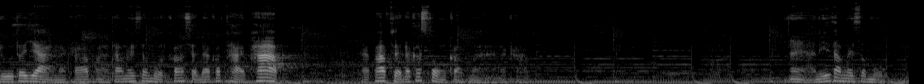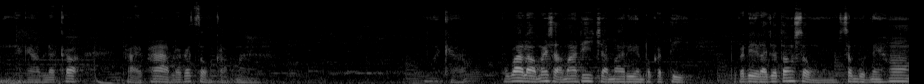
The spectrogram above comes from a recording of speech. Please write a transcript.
ดูตัวอย่างนะครับอ่าทำในสมุดก็เสร็จแล้วก็ถ่ายภาพ ถ่ายภาพเสร็จแล้วก็ส่งกลับมานะครับอันนี้ทำในสมุดนะครับ แล้วก็ถ่ายภาพแล้วก็ส่งกลับมานะครับ เพราะว่าเราไม่สามารถที่จะมาเรียนปกติ ปกติเราจะต้องส่งสมุดในห้อง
